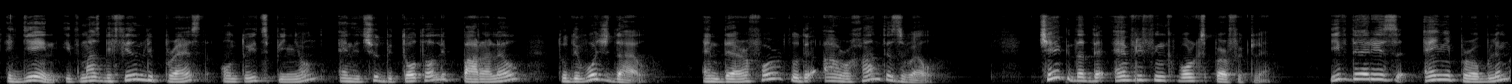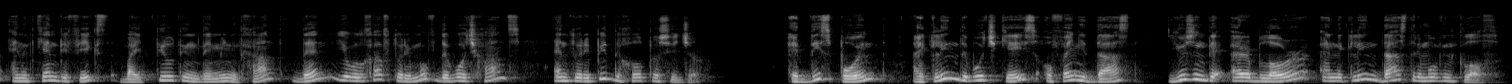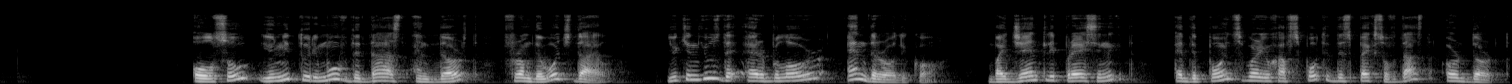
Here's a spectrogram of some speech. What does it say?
Again, it must be firmly pressed onto its pinion and it should be totally parallel to the watch dial and therefore to the hour hand as well. Check that everything works perfectly. If there is any problem and it can be fixed by tilting the minute hand, then you will have to remove the watch hands and to repeat the whole procedure. At this point, I clean the watch case of any dust using the air blower and a clean dust removing cloth. Also, you need to remove the dust and dirt from the watch dial. You can use the air blower and the Rodico by gently pressing it at the points where you have spotted the specks of dust or dirt.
